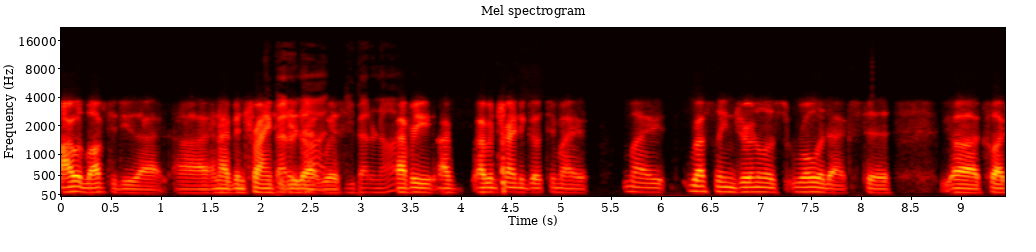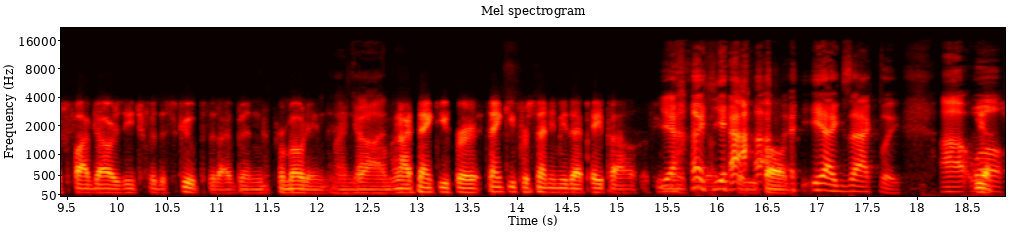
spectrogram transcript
I would love to do that, uh, and I've been trying to do that with you better not. every. I've I've been trying to go through my my wrestling journalist Rolodex to uh, collect five dollars each for the scoop that I've been promoting. My and, God. Um, and I thank you for thank you for sending me that PayPal. Yeah, minutes ago before you yeah, yeah, exactly. Uh, well,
